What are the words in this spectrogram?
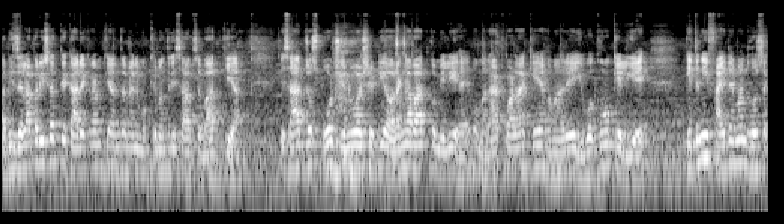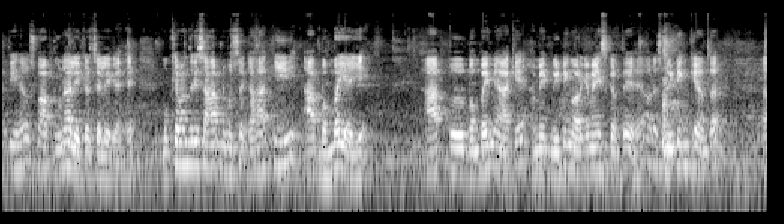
अभी ज़िला परिषद के कार्यक्रम के अंदर मैंने मुख्यमंत्री साहब से बात किया कि साहब, जो स्पोर्ट्स यूनिवर्सिटी औरंगाबाद को मिली है, वो मराठवाड़ा के हमारे युवकों के लिए कितनी फ़ायदेमंद हो सकती है उसको आप पूना लेकर चले गए हैं। मुख्यमंत्री साहब ने मुझसे कहा कि आप बम्बई आइए। आप बम्बई में आके हम एक मीटिंग ऑर्गेनाइज करते हैं और इस मीटिंग के अंदर आ,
